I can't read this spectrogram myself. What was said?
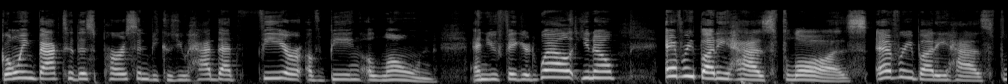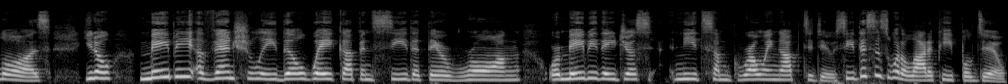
going back to this person because you had that fear of being alone. And you figured, well, you know, everybody has flaws. Everybody has flaws. You know, maybe eventually they'll wake up and see that they're wrong, or maybe they just need some growing up to do. See, this is what a lot of people do.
